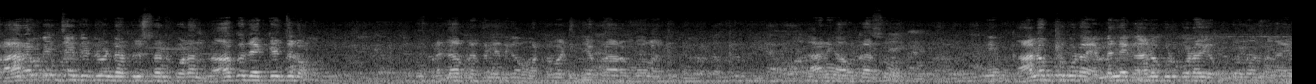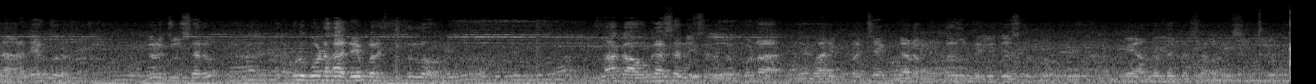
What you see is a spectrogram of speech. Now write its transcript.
ప్రారంభించేటటువంటి అదృష్టాన్ని కూడా నాకు దక్కించడం ప్రజాప్రతినిధిగా మొట్టమొదటిదే ప్రారంభం నాకు. దానికి అవకాశం నేను కానప్పుడు కూడా ఎమ్మెల్యే కానప్పుడు కూడా చెప్తున్నాను ఆయన. అదే ఇద్దరు చూశారు. ఇప్పుడు కూడా అదే పరిస్థితుల్లో నాకు ఆ అవకాశాన్ని ఇచ్చినందుకు కూడా వారికి ప్రత్యేకంగా నా కృతజ్ఞతలు తెలియజేసుకుంటూ మీ అందరి దగ్గర సెలవు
